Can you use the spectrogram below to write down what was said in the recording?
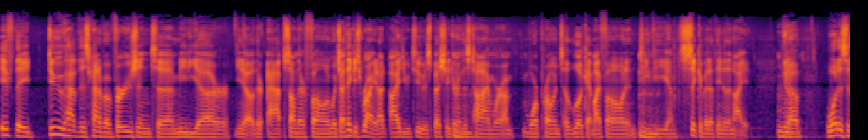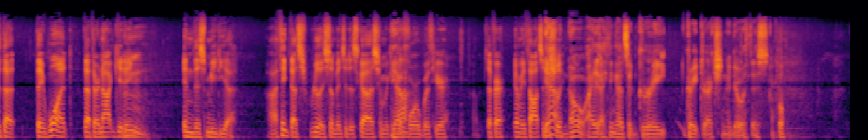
if they do have this kind of aversion to media or you know their apps on their phone, which I think is right. I, I do too, especially during this mm-hmm. time where I'm more prone to look at my phone and mm-hmm. TV. I'm sick of it at the end of the night. You Yeah. know, what is it that they want that they're not getting hmm. in this media? Uh, I think that's really something to discuss, and we can Yeah. go forward with here. Is that fair? You have any thoughts initially? Yeah, no, I, I think that's a great, great direction to go with this. Cool.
